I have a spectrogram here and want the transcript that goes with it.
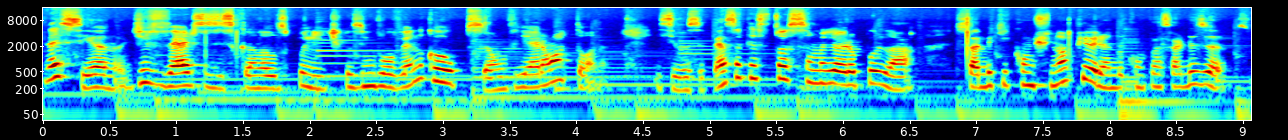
Nesse ano, diversos escândalos políticos envolvendo corrupção vieram à tona, e se você pensa que a situação melhorou por lá, sabe que continua piorando com o passar dos anos.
